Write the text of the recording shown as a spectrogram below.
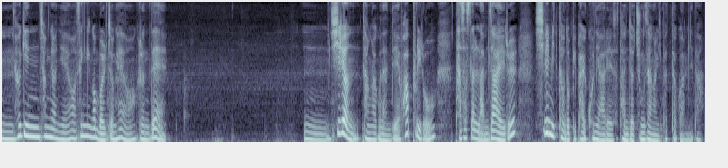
음, 흑인 청년이에요. 생긴 건 멀쩡해요. 그런데, 음, 실연 당하고 난 뒤에 화풀이로 다섯 살 남자아이를 12m 높이 발코니 아래에서 던져 중상을 입혔다고 합니다.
